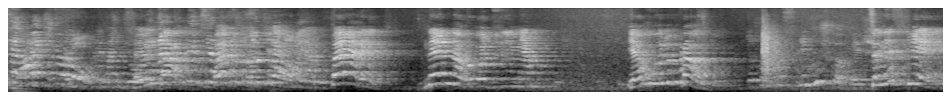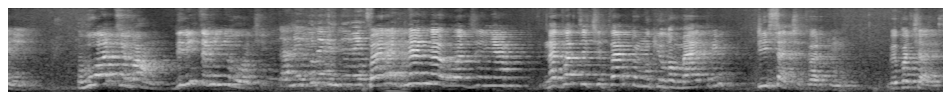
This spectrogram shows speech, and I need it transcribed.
73 року. Е, народився перед на перед днем народження. Я говорю правду. Це не сплетні. В очі вам. Дивіться мені в очі. Та не буде він дивитися. Перед днем народження на 24-му кілометрі, 54-му, вибачаюсь,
